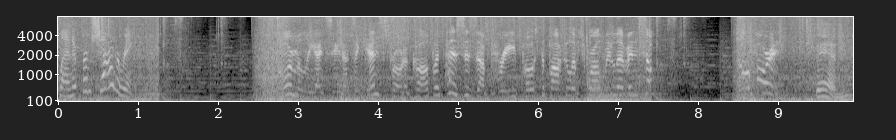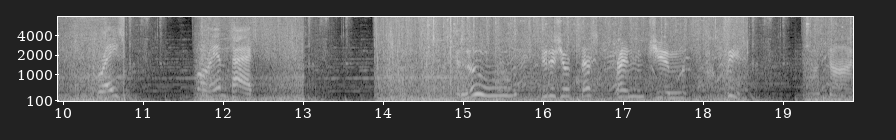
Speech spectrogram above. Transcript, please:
planet from shattering. Normally, I'd say that's against protocol, but this is a pre-post-apocalypse world we live in, so go for it. Then, brace for impact. Hello? It is your best friend, Jim. Please, not die.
